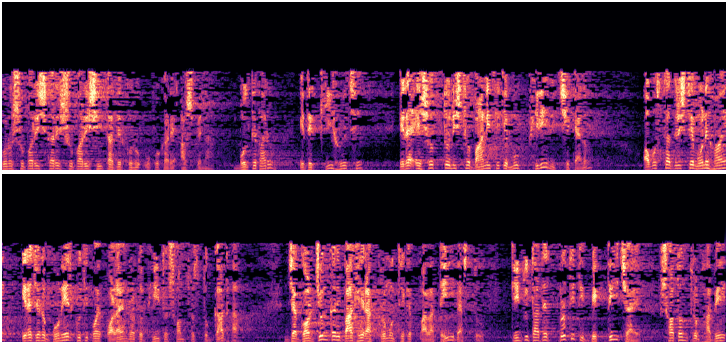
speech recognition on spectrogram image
কোন সুপারিশকারী সুপারিশই তাদের কোনো উপকারে আসবে না। বলতে পারো, এদের কি হয়েছে? এরা এ সত্যনিষ্ঠ বাণী থেকে মুখ ফিরিয়ে নিচ্ছে কেন? অবস্থা দৃষ্টে মনে হয় এরা যেন বনের কতিপয় পলায়নরত ভীত সন্ত্রস্ত গাধা। যা গর্জনকারী বাঘের আক্রমণ থেকে পালাতেই ব্যস্ত। কিন্তু তাদের প্রতিটি ব্যক্তিই চায় স্বতন্ত্রভাবে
